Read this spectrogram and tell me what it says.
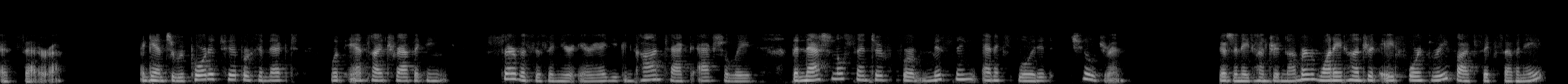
etc. Again, to report a tip or connect with anti trafficking services in your area, you can contact actually the National Center for Missing and Exploited Children. There's an 800 number, 1 800 843 5678.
